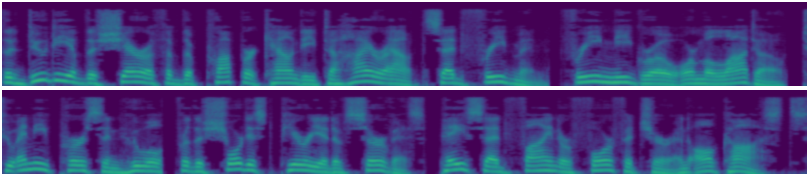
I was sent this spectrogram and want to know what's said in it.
the duty of the sheriff of the proper county to hire out said freedman, free Negro or mulatto, to any person who will, for the shortest period of service, pay said fine or forfeiture and all costs."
